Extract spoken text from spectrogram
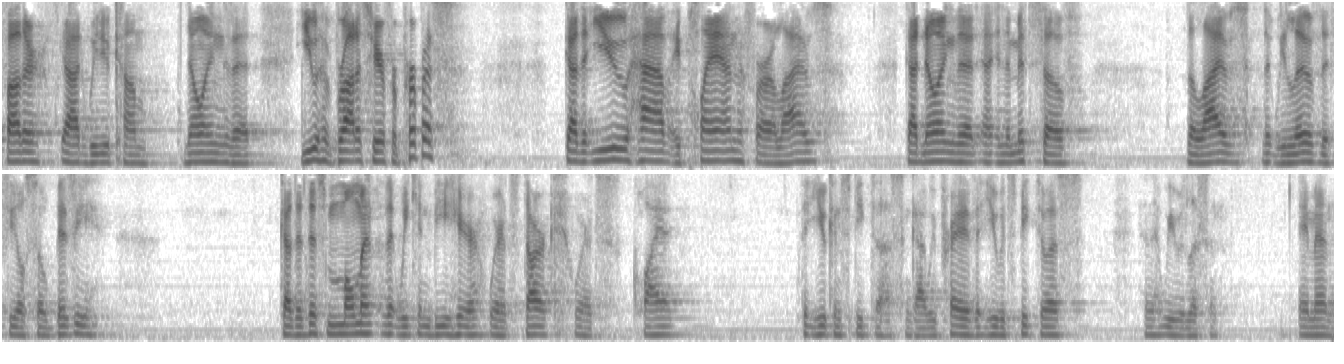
Father, God, we do come knowing that you have brought us here for purpose. God, that you have a plan for our lives. God, knowing that uh, in the midst of the lives that we live that feel so busy, God, that this moment that we can be here where it's dark, where it's quiet, that you can speak to us. And God, we pray that you would speak to us and that we would listen. Amen.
